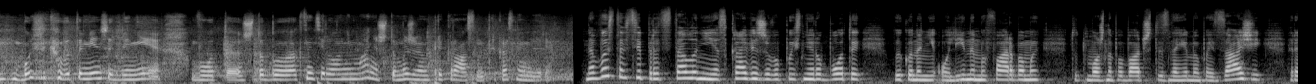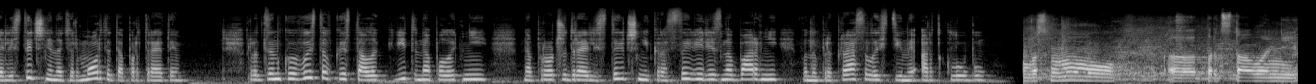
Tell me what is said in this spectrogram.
больше, у кого-то меньше, длиннее. Вот, э, чтобы акцентировал внимание, что мы живем в прекрасном, прекрасном мире. На виставці представлені яскраві живописні роботи, виконані олійними фарбами. Тут можна побачити знайомі пейзажі, реалістичні натюрморти та портрети. Родзинкою виставки стали квіти на полотні, напрочуд реалістичні, красиві, різнобарвні. Вони прикрасили стіни арт-клубу. В основному е, представлені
